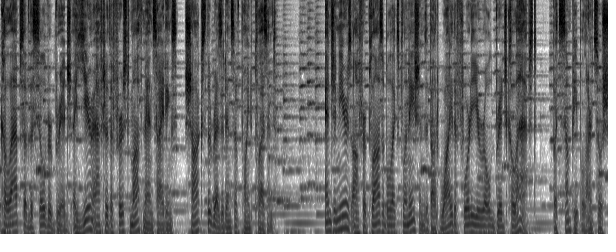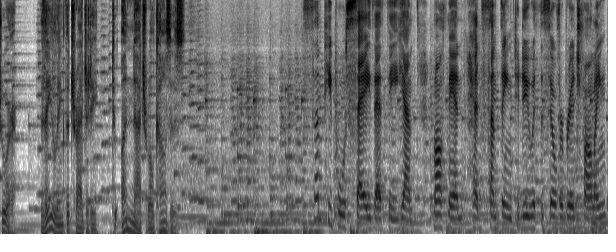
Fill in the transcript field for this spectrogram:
Collapse of the Silver Bridge a year after the first Mothman sightings shocks the residents of Point Pleasant. Engineers offer plausible explanations about why the 40-year-old bridge collapsed, but some people aren't so sure. They link the tragedy to unnatural causes. Some people say that the um, Mothman had something to do with the Silver Bridge falling.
